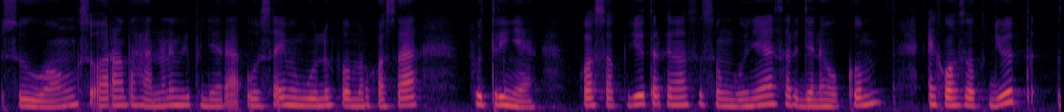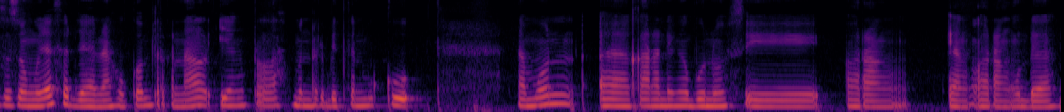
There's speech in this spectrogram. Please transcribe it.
Suwong, seorang tahanan yang dipenjara usai membunuh pemerkosa putrinya. Kwok Sok Jo terkenal sesungguhnya sarjana hukum, eh Kwok Sok Jo sesungguhnya sarjana hukum terkenal yang telah menerbitkan buku. Namun uh, karena dia ngebunuh si orang yang orang udah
